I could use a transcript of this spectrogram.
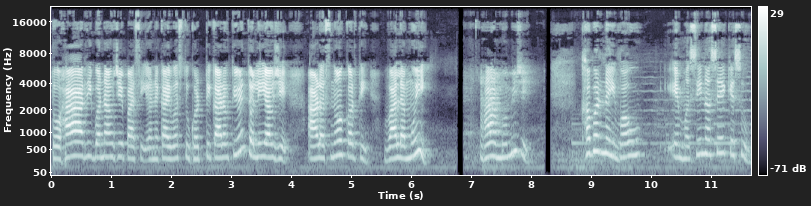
તો હારી બનાવજે પાછી. અને કાંઈ વસ્તુ ઘટતી કારવતી હોય ને તો લઈ આવજે. આળસ ન કરતી. વાલા મુઈ. હા, મમ્મીજી. ખબર નહીં વહુ એ મશીન હશે કે શું?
